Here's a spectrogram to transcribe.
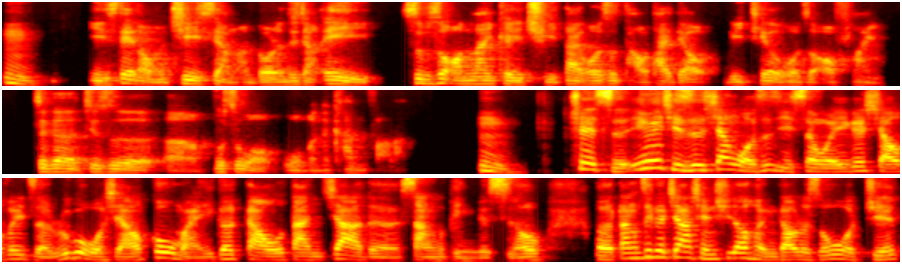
嗯。Instead，我们去想，很多人就讲，哎，是不是 online 可以取代或者是淘汰掉 retail 或者 offline？这个就是呃，不是我我们的看法了。嗯，确实，因为其实像我自己身为一个消费者，如果我想要购买一个高单价的商品的时候，呃，当这个价钱去到很高的时候，我觉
